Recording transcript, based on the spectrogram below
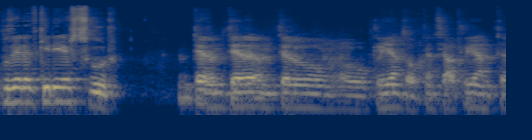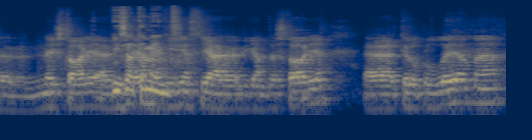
poder adquirir este seguro. Meter, meter, meter o, cliente ou potencial cliente na história, Exatamente. A vivenciar digamos, a história, a ter o problema,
